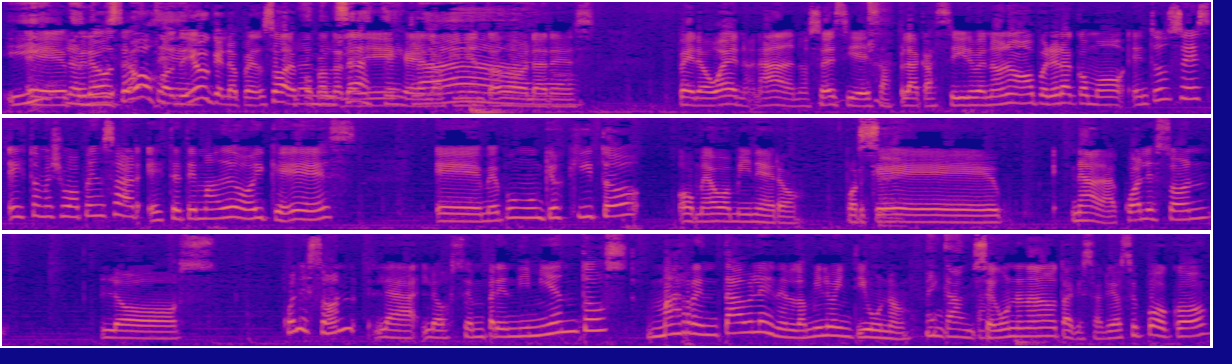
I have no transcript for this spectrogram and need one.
Y Eh, pero te, ojo, te digo que lo pensó después Lo cuando le dije los 500 claro. dólares. Pero bueno, nada, no sé si esas placas sirven o no, pero era como, entonces esto me llevó a pensar este tema de hoy que es, eh, ¿me pongo un kiosquito o me hago minero? Porque, nada, ¿cuáles son los... ¿Cuáles son la- los emprendimientos más rentables en el 2021? Me encanta. Según una nota que salió hace poco,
